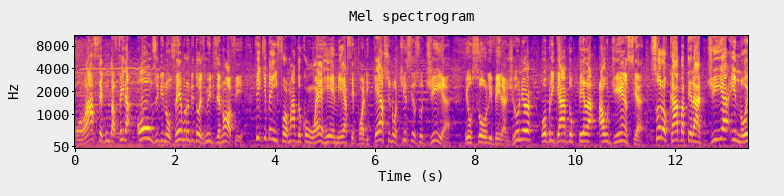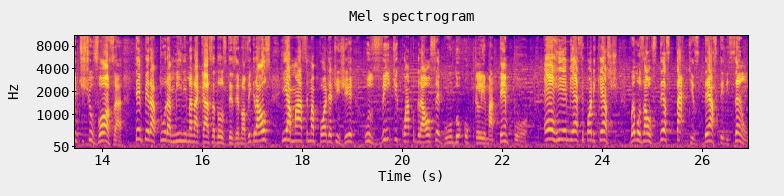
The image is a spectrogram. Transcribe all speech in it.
Olá, segunda-feira, 11 de novembro de 2019. Fique bem informado com o RMS Podcast Notícias do Dia. Eu sou Oliveira Júnior, obrigado pela audiência. Sorocaba terá dia e noite chuvosa, temperatura mínima na casa dos 19 graus e a máxima pode atingir os 24 graus, segundo o Clima Tempo. RMS Podcast Vamos aos destaques desta edição.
